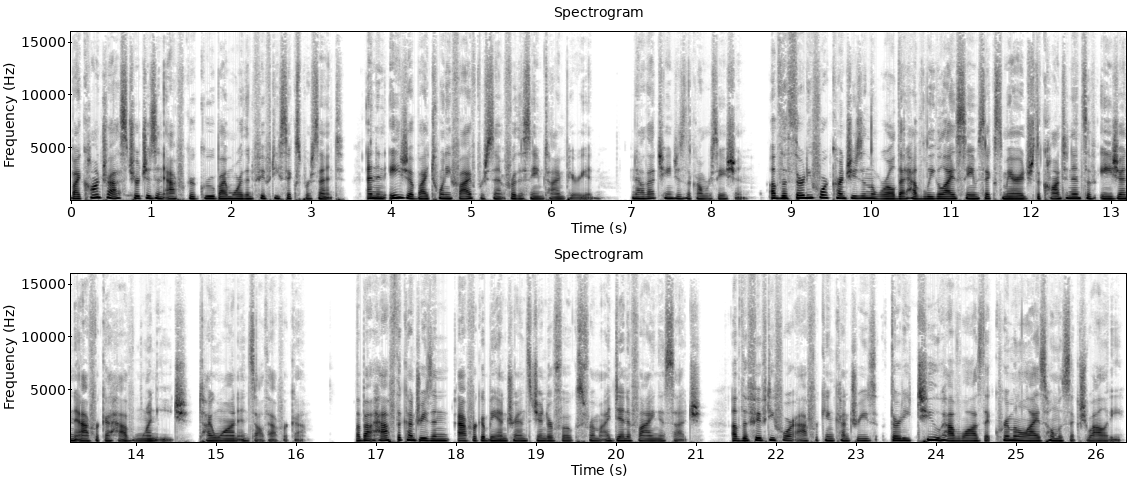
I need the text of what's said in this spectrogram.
By contrast, churches in Africa grew by more than 56%, and in Asia by 25% for the same time period. Now that changes the conversation. Of the 34 countries in the world that have legalized same sex marriage, the continents of Asia and Africa have one each Taiwan and South Africa. About half the countries in Africa ban transgender folks from identifying as such. Of the 54 African countries, 32 have laws that criminalize homosexuality.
